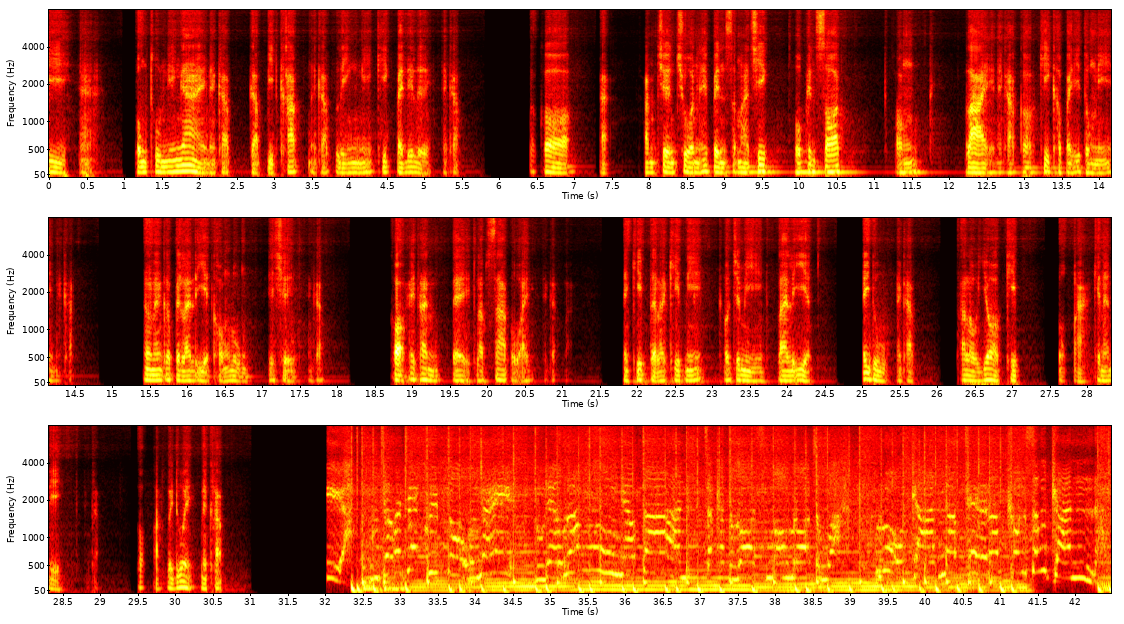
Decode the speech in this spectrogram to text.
ลงทุนง่ายๆนะครับกับปิดครับนะครับลิงก์นี้คลิกไปได้เลยนะครับ แล้วก็คำเชิญชวนให้เป็นสมาชิก Open Source ของ Line นะครับ ก็คลิกเข้าไปที่ตรงนี้นะครับนอกนั้นก็เป็นรายละเอียดของลุงเฉยๆนะครับ ก็ให้ท่านได้รับทราบเอาไว้นะครับในคลิปแต่ละคลิปนี้เขาจะมีรายละเอียด ให้ดูนะครับ ถ้าเราย่อคลิปออกมาแค่นั้นเองครับก็ฝากไว้ด้วยนะครับนะ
